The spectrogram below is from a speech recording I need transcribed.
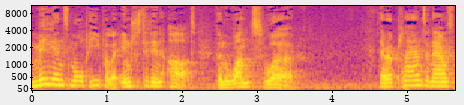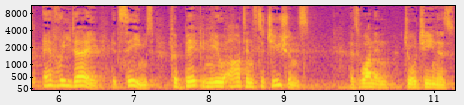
Millions more people are interested in art than once were. There are plans announced every day, it seems, for big new art institutions. There's one in Georgina's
